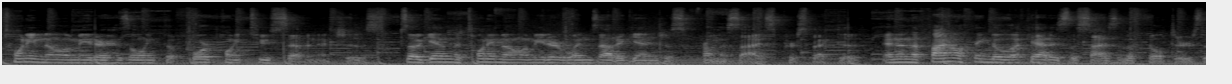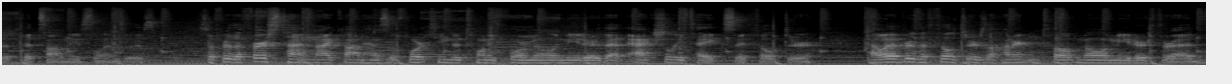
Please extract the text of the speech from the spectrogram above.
20 millimeter has a length of 4.27 inches. So again, the 20 millimeter wins out again just from a size perspective. And then the final thing to look at is the size of the filters that fits on these lenses. So for the first time, Nikon has a 14 to 24 millimeter that actually takes a filter. However, the filter is 112 millimeter thread,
